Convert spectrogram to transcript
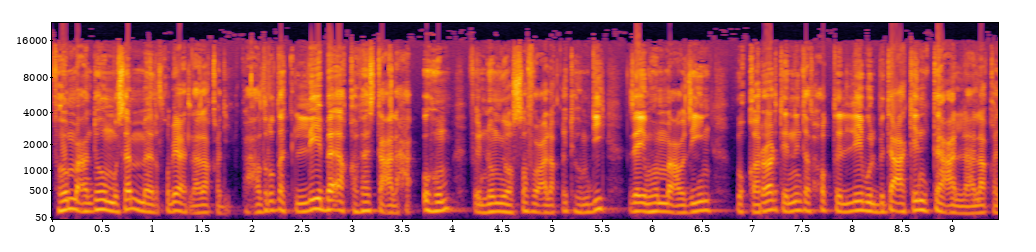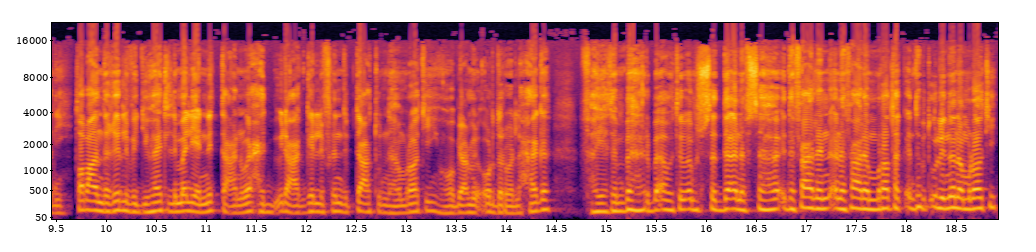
فهم عندهم مسمى لطبيعة العلاقة دي. فحضرتك ليه بقى قفزت على حقهم في إنهم يوصفوا علاقتهم دي زي ما هم عاوزين وقررت إن أنت تحط ال label بتاعك أنت على العلاقة دي؟ طبعا ده غير الفيديوهات اللي مالية النت عن واحد بيقول على ال girlfriend بتاعته إنها مراتي وهو بيعمل order ولا حاجة فهي تنبهر بقى وتبقى مش مصدقة نفسها ده فعلا أنا فعلا مراتك أنت بتقول إن أنا مراتي؟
